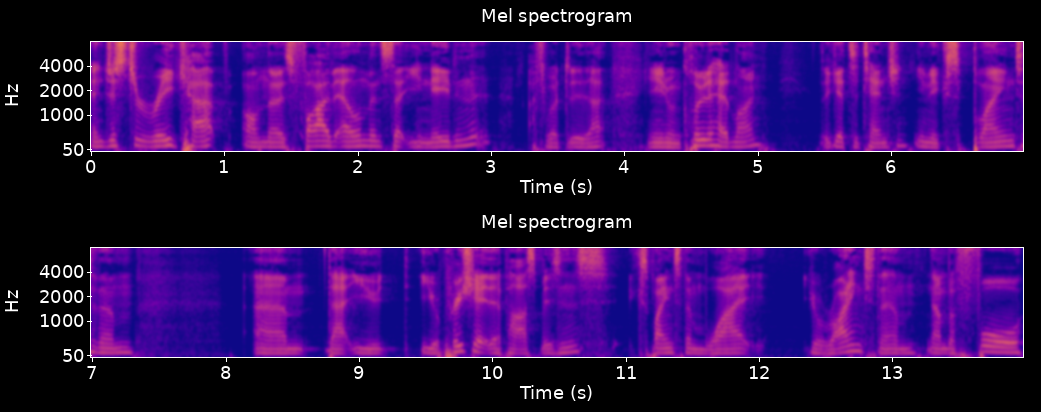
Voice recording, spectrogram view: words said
and just to recap on those five elements that you need in it, I forgot to do that. You need to include a headline that gets attention. You need to explain to them um, that you you appreciate their past business, explain to them why you're writing to them. Number four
